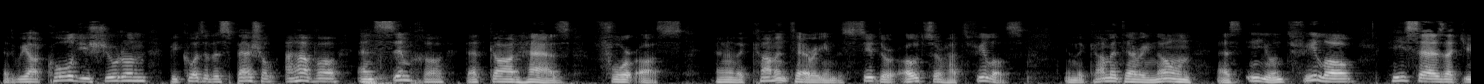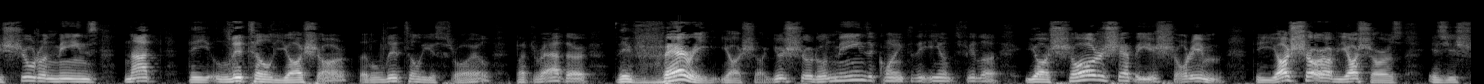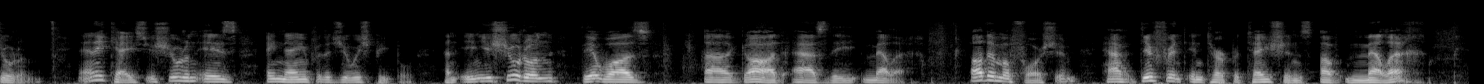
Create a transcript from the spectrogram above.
That we are called Yeshurun because of the special Ahava and Simcha that God has for us. And in the commentary in the Siddur Otzer Hatfilos, in the commentary known as Iyun Tfilo, he says that Yeshurun means not the little Yoshor, the little Yisrael, but rather the very Yoshor. Yeshurun means, according to the Eon Tefillah, Yoshor Shebe Yeshorim. The Yoshor of Yoshors is Yeshurun. In any case, Yeshurun is a name for the Jewish people. And in Yeshurun, there was uh, God as the Melech. Other Meforshim have different interpretations of Melech,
